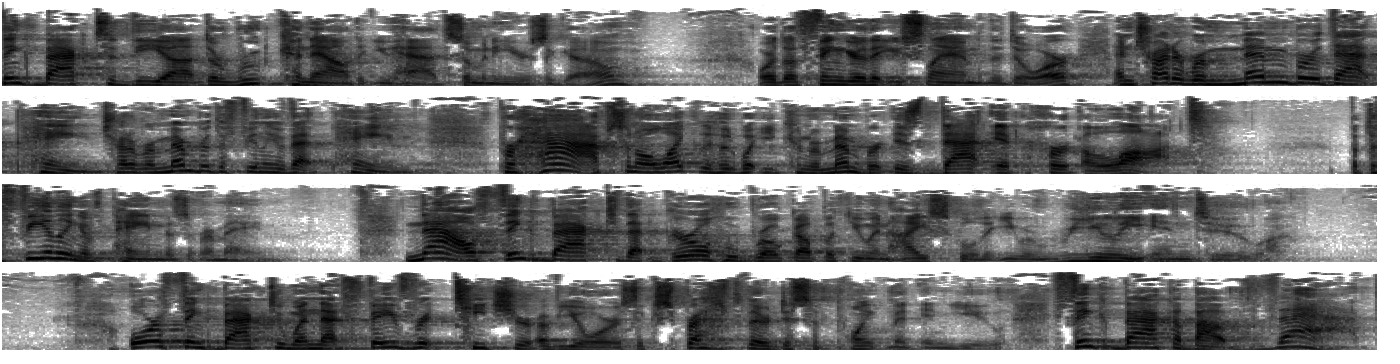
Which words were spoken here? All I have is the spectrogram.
think back to the, uh, the root canal that you had so many years ago, or the finger that you slammed the door, and try to remember that pain. Try to remember the feeling of that pain. Perhaps, in all likelihood, what you can remember is that it hurt a lot. But the feeling of pain doesn't remain. Now, think back to that girl who broke up with you in high school that you were really into. Or think back to when that favorite teacher of yours expressed their disappointment in you. Think back about that.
